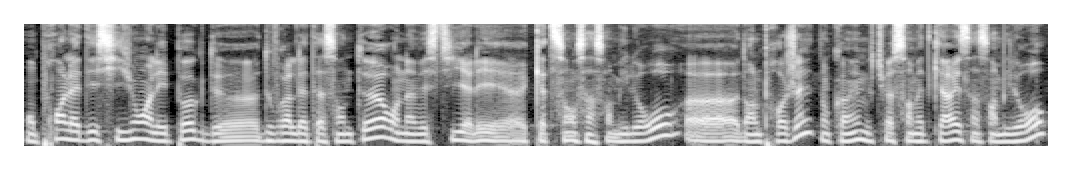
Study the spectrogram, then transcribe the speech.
On prend la décision à l'époque d'ouvrir le data center, on investit, allez, 400-500 000 euros dans le projet, donc quand même, tu as 100 mètres carrés, 500 000 euros.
